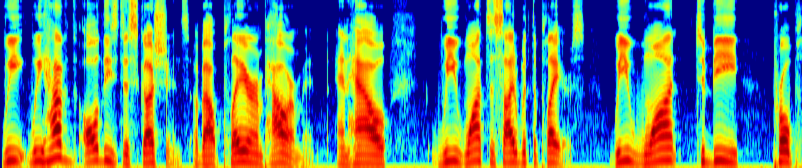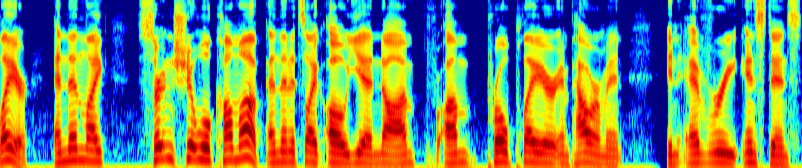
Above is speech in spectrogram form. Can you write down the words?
we we have all these discussions about player empowerment and how we want to side with the players. We want to be pro player. And then like certain shit will come up and then it's like, "Oh yeah, no, I'm I'm pro player empowerment in every instance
